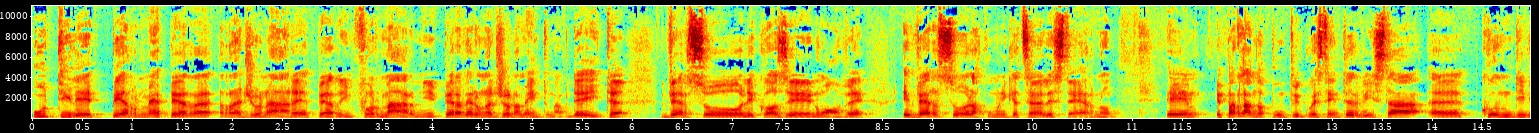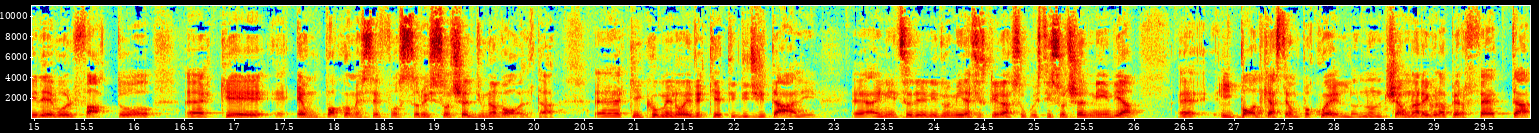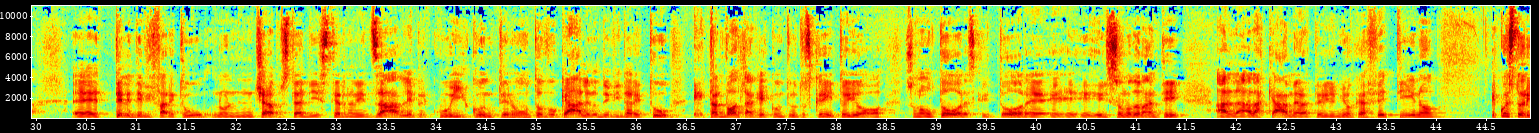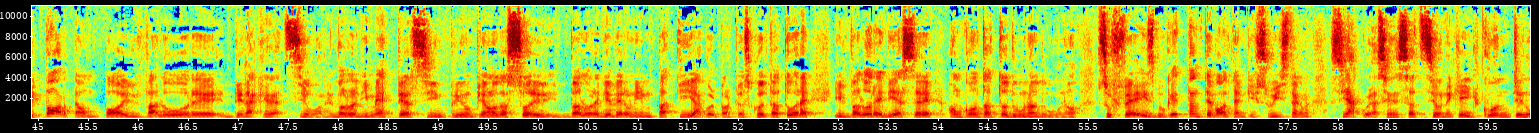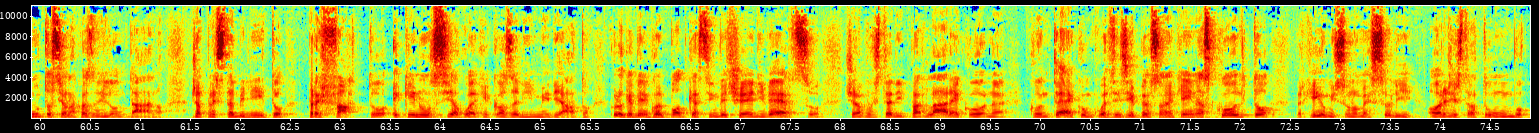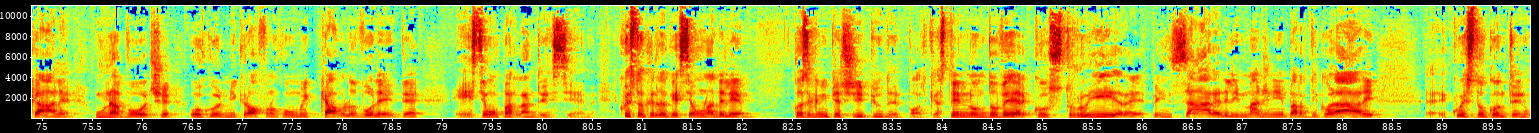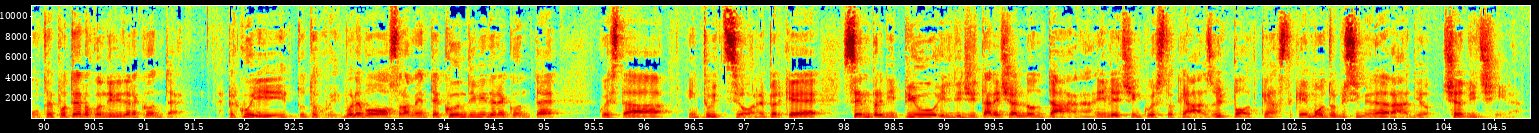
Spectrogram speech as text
utile per me per ragionare, per informarmi, per avere un aggiornamento, un update verso le cose nuove e verso la comunicazione all'esterno. E, e parlando appunto in questa intervista eh, condividevo il fatto eh, che è un po' come se fossero i social di una volta. Eh, chi come noi vecchietti digitali eh, all'inizio degli anni 2000 si scriveva su questi social media, eh, il podcast è un po' quello, non c'è una regola perfetta, eh, te le devi fare tu, non c'è la possibilità di esternalizzarli, per cui il contenuto vocale lo devi dare tu e talvolta anche il contenuto scritto. Io sono autore, scrittore e, e, e sono davanti alla, alla camera per il mio caffettino e questo riporta un po' il valore della creazione, il valore di mettersi in primo piano da soli, il valore di avere un'empatia col proprio ascoltatore, il valore di essere a un contatto ad uno ad uno su Facebook e tante volte anche su Instagram. Si ha quella sensazione che il contenuto sia una cosa di lontano, già prestabilito, prefatto e che non sia qualcosa di immediato. Quello che avviene col podcast invece è diverso, c'è la possibilità di parlare con, con te, con qualsiasi persona che è in ascolto, perché io mi sono messo lì, ho registrato fatto un vocale, una voce o col microfono come cavolo volete e stiamo parlando insieme. questo credo che sia una delle cose che mi piace di più del podcast, del non dover costruire, pensare delle immagini particolari eh, questo contenuto e poterlo condividere con te. Per cui tutto qui, volevo solamente condividere con te questa intuizione perché sempre di più il digitale ci allontana e invece in questo caso il podcast che è molto più simile alla radio ci avvicina.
